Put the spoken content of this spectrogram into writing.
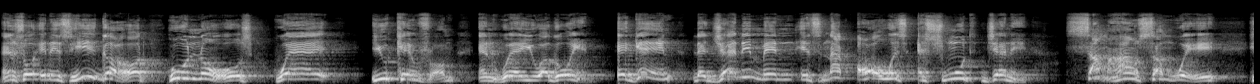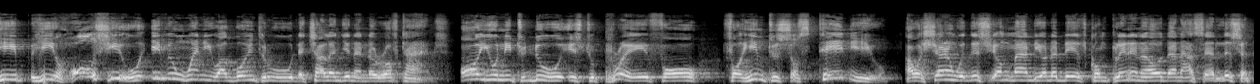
And so it is he, God, who knows where you came from and where you are going. Again, the journey man is not always a smooth journey. Somehow, some way, he, he holds you even when you are going through the challenging and the rough times. All you need to do is to pray for for him to sustain you. I was sharing with this young man the other day, is complaining and all that. And I said, listen,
